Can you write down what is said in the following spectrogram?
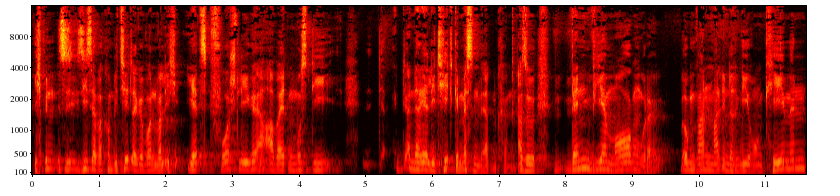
Ich bin, sie, sie ist aber komplizierter geworden, weil ich jetzt Vorschläge erarbeiten muss, die an der Realität gemessen werden können. Also wenn wir morgen oder irgendwann mal in der Regierung kämen,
